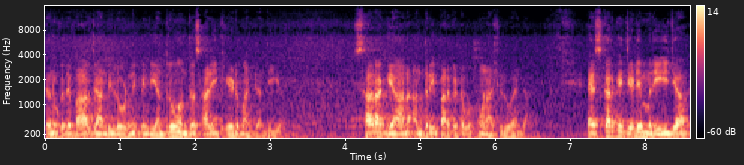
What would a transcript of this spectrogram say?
ਤੇ ਉਹਨੂੰ ਕਿਤੇ ਬਾਹਰ ਜਾਣ ਦੀ ਲੋੜ ਨਹੀਂ ਪੈਂਦੀ, ਅੰਦਰੋਂ ਅੰਦਰ ਸਾਰੀ ਖੇਡ ਬਣ ਜਾਂਦੀ ਆ। ਸਾਰਾ ਗਿਆਨ ਅੰਦਰ ਹੀ ਪ੍ਰਗਟ ਹੋਣਾ ਸ਼ੁਰੂ ਹੋ ਜਾਂਦਾ। ਇਸ ਕਰਕੇ ਜਿਹੜੇ ਮਰੀਜ਼ ਆ,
